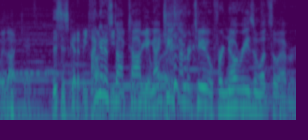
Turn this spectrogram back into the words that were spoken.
we like it. This is going to be fun. I'm going if to you stop do talking. Korean I choose number two for no reason whatsoever.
